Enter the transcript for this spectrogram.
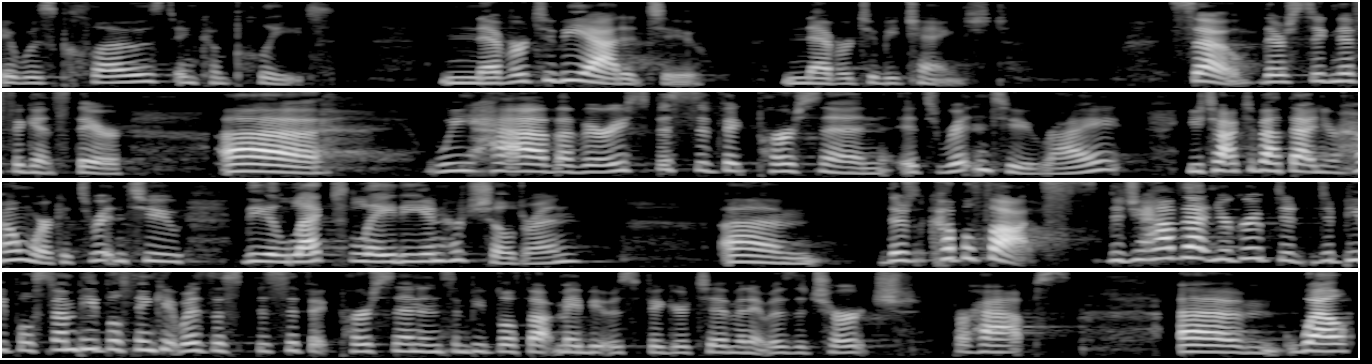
it was closed and complete, never to be added to, never to be changed. So there's significance there. Uh, we have a very specific person it's written to, right? You talked about that in your homework. It's written to the elect lady and her children. Um, there's a couple thoughts. Did you have that in your group? Did, did, people, some people think it was a specific person, and some people thought maybe it was figurative and it was the church, perhaps? Um, well,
